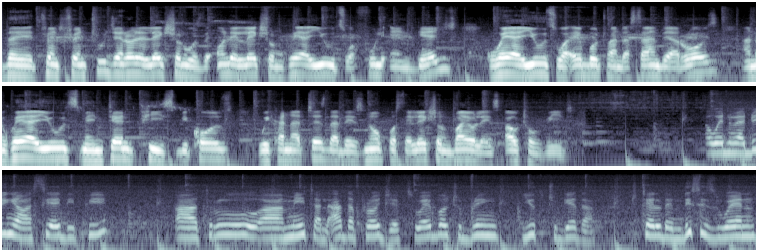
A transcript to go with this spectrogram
the 2022 general election was the only election where youths were fully engaged, where youths were able to understand their roles, and where youths maintained peace because we can attest that there is no post election violence out of it. When we are doing our CIDP, uh, through uh, MEAT and other projects, we're able to bring youth together to tell them this is when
